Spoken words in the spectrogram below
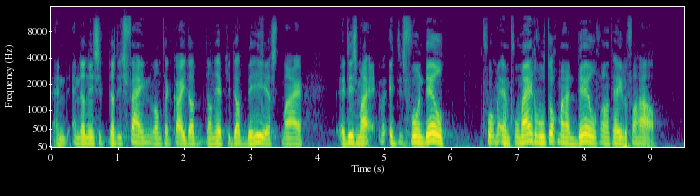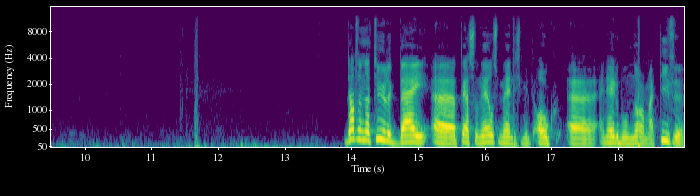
en en dan is het, dat is fijn, want dan, kan je dat, dan heb je dat beheerst. Maar het is, maar, het is voor een deel voor, voor mijn gevoel toch maar een deel van het hele verhaal. Dat er natuurlijk bij uh, personeelsmanagement ook uh, een heleboel normatieve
